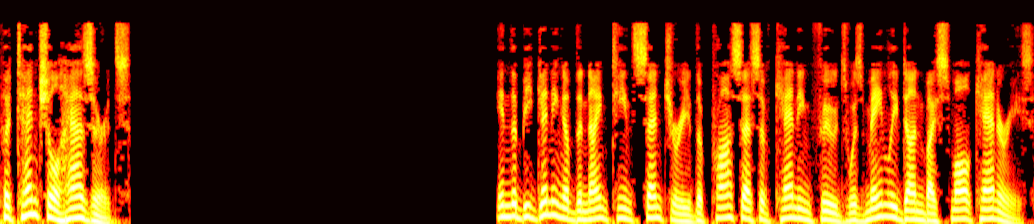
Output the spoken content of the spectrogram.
Potential hazards In the beginning of the 19th century the process of canning foods was mainly done by small canneries.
